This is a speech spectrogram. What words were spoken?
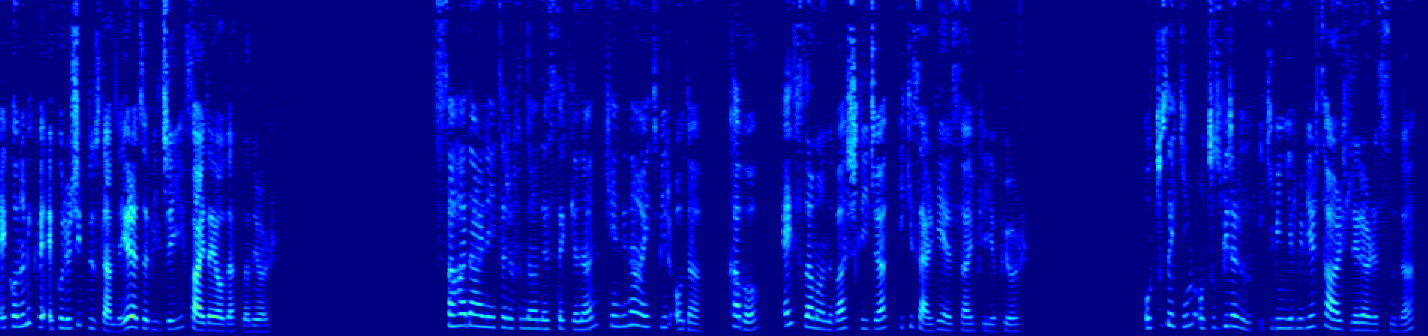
ekonomik ve ekolojik düzlemde yaratabileceği faydaya odaklanıyor. Saha Derneği tarafından desteklenen kendine ait bir oda, Kabo, eş zamanlı başlayacak iki sergi ev sahipliği yapıyor. 30 Ekim-31 Aralık 2021 tarihleri arasında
